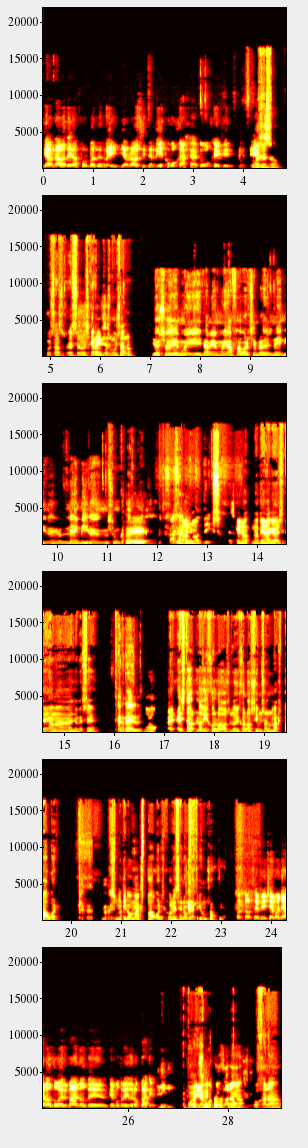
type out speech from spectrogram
que hablaba de las formas de reír y hablaba si te ríes como jaja, como jeque. Pues eso, pues eso, es que reírse es muy sano. yo soy muy también muy a favor siempre del naming, ¿eh? El naming es un Sí. No, no. Es que no, no tiene nada que ver si te llamas, yo qué sé. Terrell, No. Esto lo dijo los, lo dijo los Simpsons, Max Power. Max El mítico Max Power, con ese nombre triunfa. Pues entonces fichemos ya los dos hermanos del que hemos traído de los paques. Podríamos, ojalá, ojalá.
